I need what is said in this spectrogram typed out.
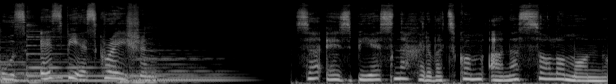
uz SBS Creation. Za SBS na hrvatskom Ana Solomon.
